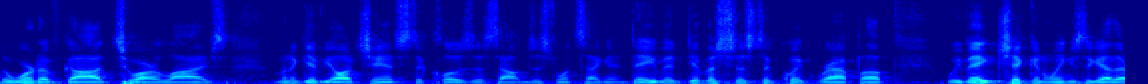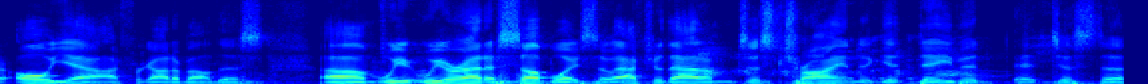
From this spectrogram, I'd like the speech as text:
the Word of God to our lives. I'm going to give you all a chance to close this out in just one second. David, give us just a quick wrap up. We've ate chicken wings together. Oh, yeah, I forgot about this. Um, we, we are at a Subway, so after that, I'm just trying to get David at just, uh,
